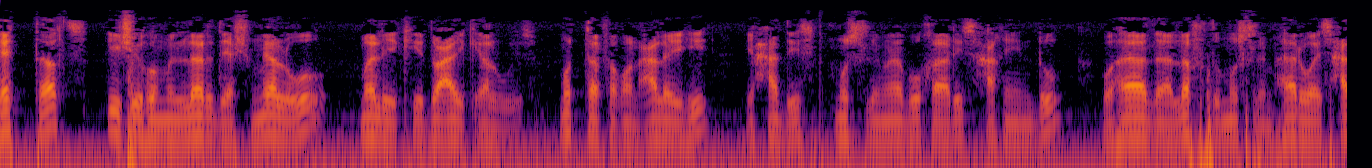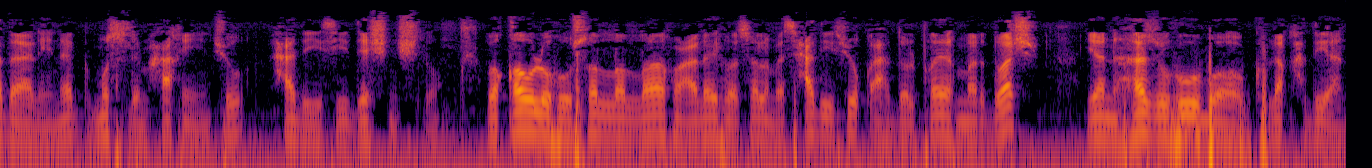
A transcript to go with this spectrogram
هتلت إيشي هم اللردش ميلو ملكي دعايك ألويز. متفق عليه. يحدث مسلم بخاري حخيندو وهذا لفظ مسلم. هرويس حدا لينك مسلم حخينشو حديثي دشنشلو وقوله صلى الله عليه وسلم بس حديث يقع دول بيغ مردوش ينهزه بوك. لقحديان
